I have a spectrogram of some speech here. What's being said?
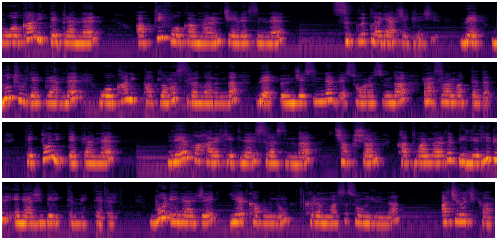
Volkanik depremler aktif volkanların çevresinde sıklıkla gerçekleşir ve bu tür depremler volkanik patlama sıralarında ve öncesinde ve sonrasında rastlanmaktadır. Tektonik depremler levha hareketleri sırasında çakışan katmanlarda belirli bir enerji biriktirmektedir. Bu enerji yer kabuğunun kırılması sonucunda açığa çıkar.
